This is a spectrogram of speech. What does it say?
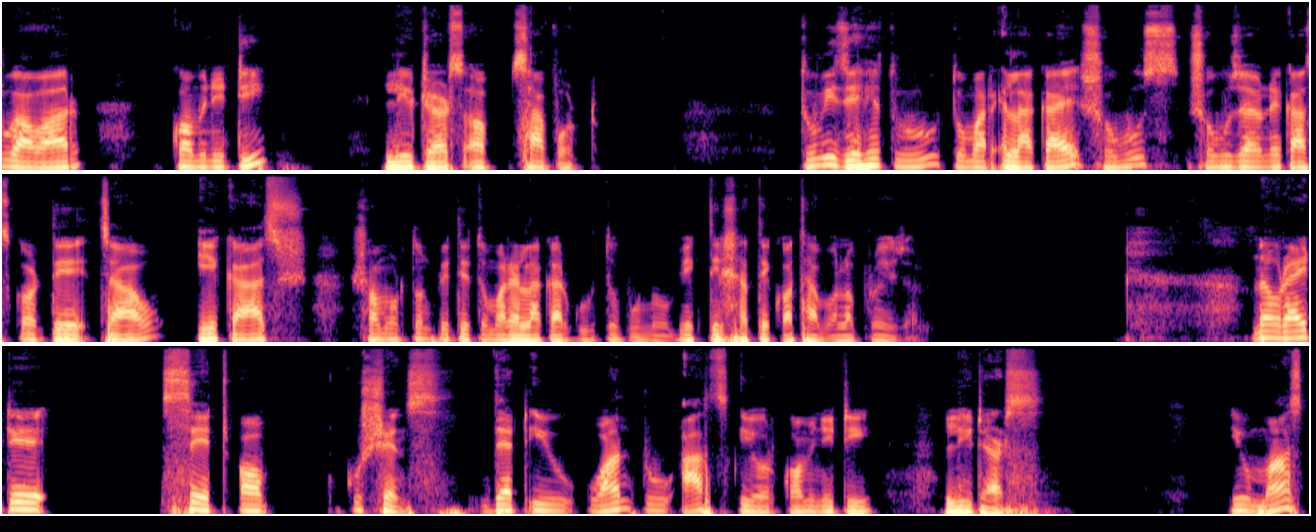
to our community leaders of support তুমি যেহেতু তোমার এলাকায় সবুজ সবুজায়নে কাজ করতে চাও এ কাজ সমর্থন পেতে তোমার এলাকার গুরুত্বপূর্ণ ব্যক্তির সাথে কথা বলা প্রয়োজন now write a set of questions that you want to ask your community leaders you must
